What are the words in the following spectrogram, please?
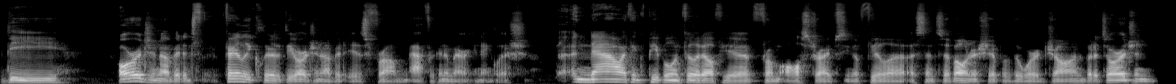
the origin of it, it's fairly clear that the origin of it is from African American English. Now, I think people in Philadelphia from all stripes, you know, feel a, a sense of ownership of the word jawn, but its origin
